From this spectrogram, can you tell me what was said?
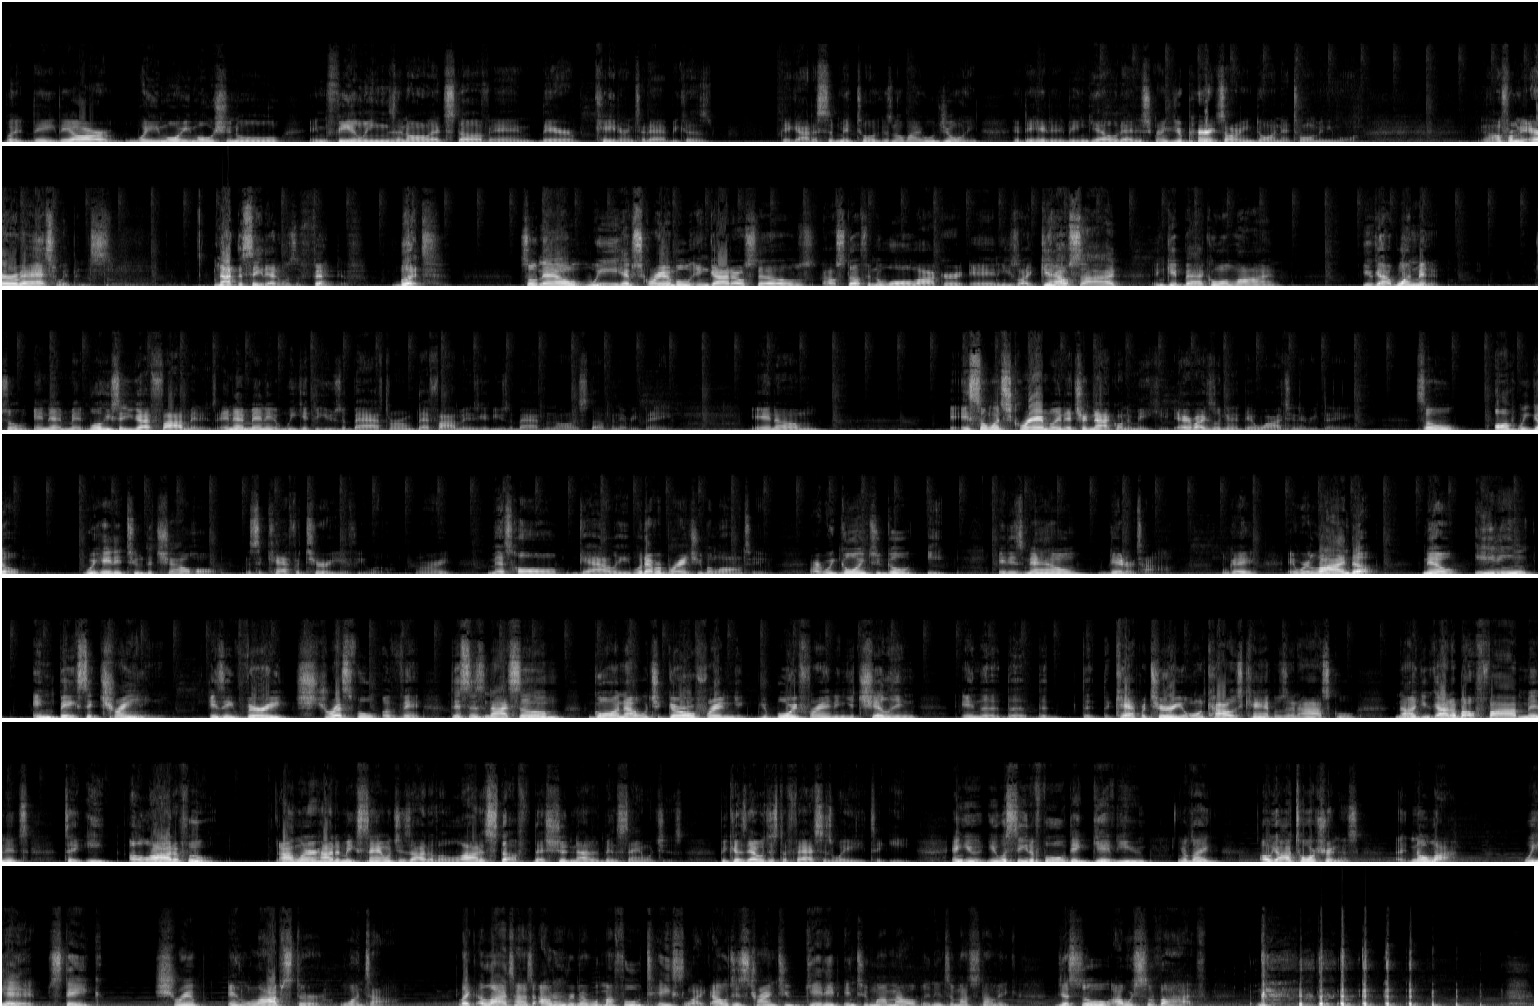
but they they are way more emotional and feelings and all that stuff and they're catering to that because they got to submit to it because nobody will join if they hear it being yelled at and screamed your parents aren't doing that to them anymore you know, i'm from the era of ass whippings not to say that it was effective but so now we have scrambled and got ourselves our stuff in the wall locker and he's like get outside and get back online you got one minute so in that minute, well, he said you got five minutes. In that minute, we get to use the bathroom. That five minutes, you get to use the bathroom and all that stuff and everything. And um, it's so much scrambling that you're not going to make it. Everybody's looking at their watch and everything. So off we go. We're headed to the chow hall. It's a cafeteria, if you will. All right, mess hall, galley, whatever branch you belong to. All right, we're going to go eat. It is now dinner time. Okay, and we're lined up now, eating in basic training is a very stressful event. This is not some going out with your girlfriend, your, your boyfriend, and you're chilling in the, the, the, the, the cafeteria on college campus in high school. No, you got about five minutes to eat a lot of food. I learned how to make sandwiches out of a lot of stuff that should not have been sandwiches because that was just the fastest way to eat. And you you would see the food they give you, you're like, Oh, y'all torturing us. Uh, no lie. We had steak, shrimp, and lobster one time. Like a lot of times, I don't even remember what my food tastes like. I was just trying to get it into my mouth and into my stomach just so I would survive.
